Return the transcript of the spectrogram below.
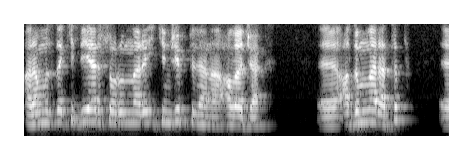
aramızdaki diğer sorunları ikinci plana alacak e, adımlar atıp e,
